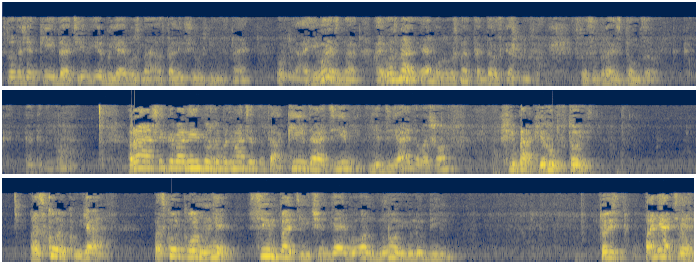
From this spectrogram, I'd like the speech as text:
Что значит киедать? Ибо я его знаю, а остальных Всевышний не знает. А его я знаю, а его знаю, я ему знаю, тогда расскажу, что я собираюсь дом за. Как, как это понять? Раши говорит, нужно понимать это так. Киедатив, едия, это лошон хиба, кируф, то есть, поскольку я, поскольку он мне симпатичен, я его, он мною любим, то есть понятие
